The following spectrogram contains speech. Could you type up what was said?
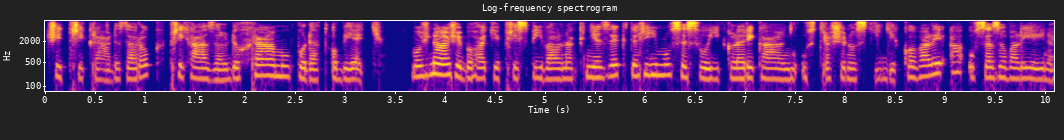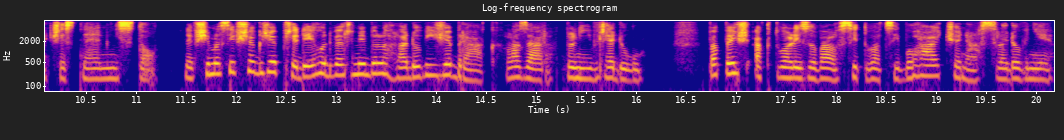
či třikrát za rok přicházel do chrámu podat oběť. Možná, že bohatě přispíval na kněze, kteří mu se svojí klerikální ustrašeností děkovali a usazovali jej na čestné místo. Nevšiml si však, že před jeho dveřmi byl hladový žebrák, Lazar, plný vředů. Papež aktualizoval situaci boháče následovně.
